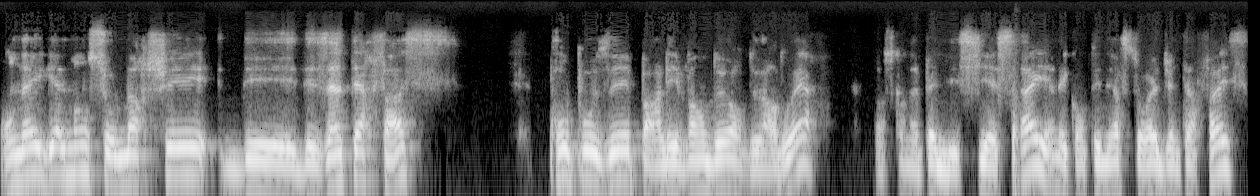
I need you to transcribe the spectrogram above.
On a également sur le marché des, interfaces proposées par les vendeurs de hardware, ce qu'on appelle les CSI, hein, les Container Storage Interface,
